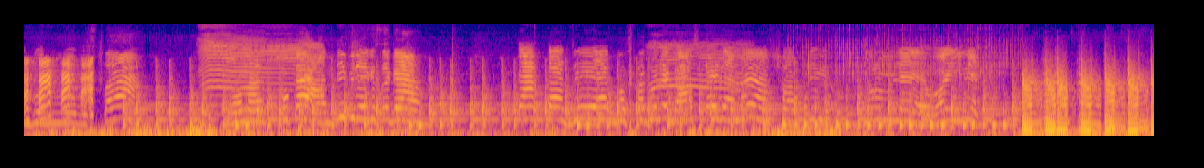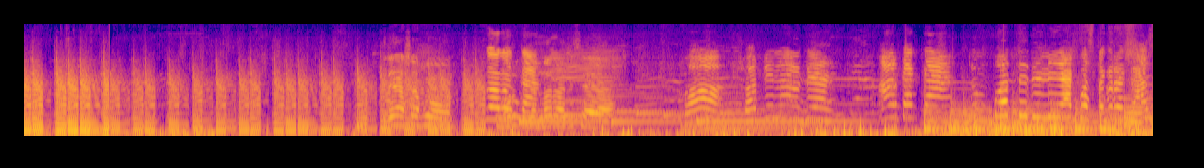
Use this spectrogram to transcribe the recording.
অবস্থা ওনার পোকা আড্ডি ফিরে গেছে গা কাকা যে এক বস্তা করে ঘাস খাইরা না সবটি মিলে হয় না রে আশা ফোন গগনটা। নরা দিছে হ্যাঁ সবটি দে। আর কাকা তুমি প্রতিদিনই এক বস্তা করে ঘাস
